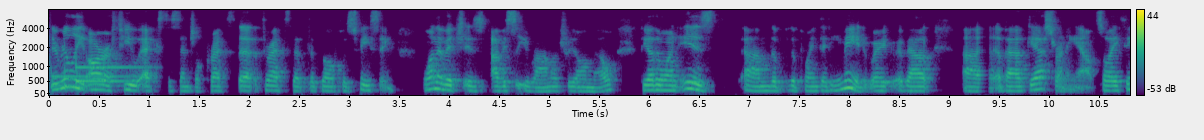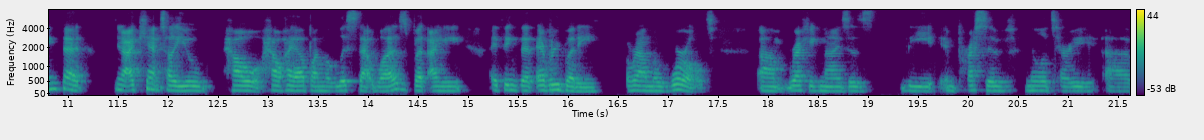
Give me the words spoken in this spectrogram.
There really are a few existential threats that threats that the Gulf is facing. One of which is obviously Iran, which we all know. The other one is um, the the point that he made right about uh, about gas running out. So I think that you know I can't tell you how how high up on the list that was, but I I think that everybody around the world um, recognizes the impressive military, uh,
